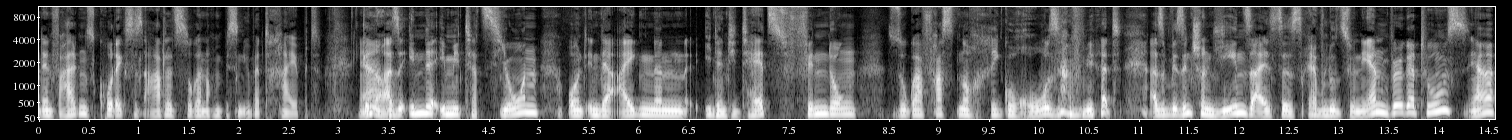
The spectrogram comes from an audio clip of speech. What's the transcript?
den Verhaltenskodex des Adels sogar noch ein bisschen übertreibt. Ja? Genau. Also in der Imitation und in der eigenen Identitätsfindung sogar fast noch rigoroser wird. Also wir sind schon jenseits des revolutionären Bürgertums. Ja,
